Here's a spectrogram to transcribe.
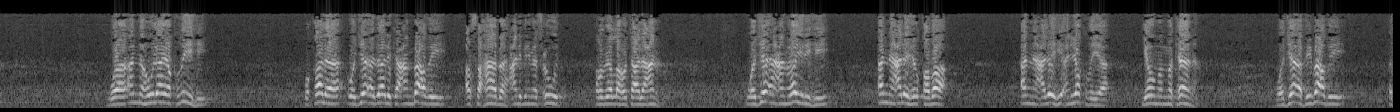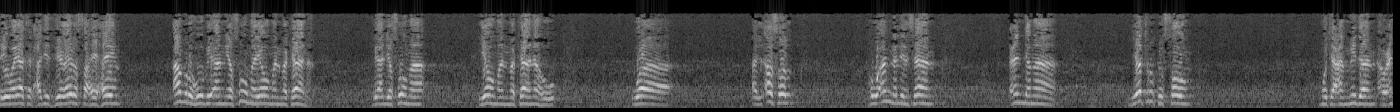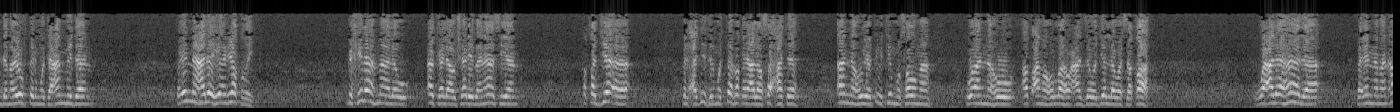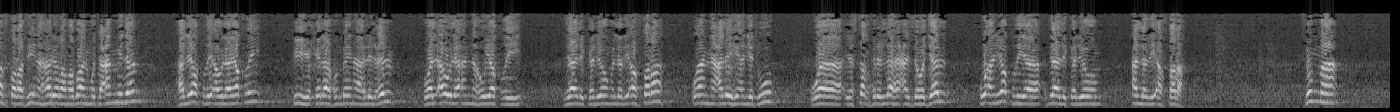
وأنه لا يقضيه. وقال وجاء ذلك عن بعض الصحابة عن ابن مسعود رضي الله تعالى عنه. وجاء عن غيره أن عليه القضاء أن عليه أن يقضي يوما مكانا. وجاء في بعض روايات الحديث في غير الصحيحين أمره بأن يصوم يوما مكانه بأن يصوم يوما مكانه. والأصل هو أن الإنسان عندما يترك الصوم متعمدا أو عندما يفطر متعمدا فإن عليه أن يقضي بخلاف ما لو أكل أو شرب ناسيا. فقد جاء في الحديث المتفق على صحته أنه يتم صومه وأنه أطعمه الله عز وجل وسقاه. وعلى هذا فإن من أفطر في نهار رمضان متعمدا هل يقضي أو لا يقضي؟ فيه خلاف بين أهل العلم والأولى أنه يقضي. ذلك اليوم الذي أفطره وأن عليه أن يتوب ويستغفر الله عز وجل وأن يقضي ذلك اليوم الذي أفطره ثم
